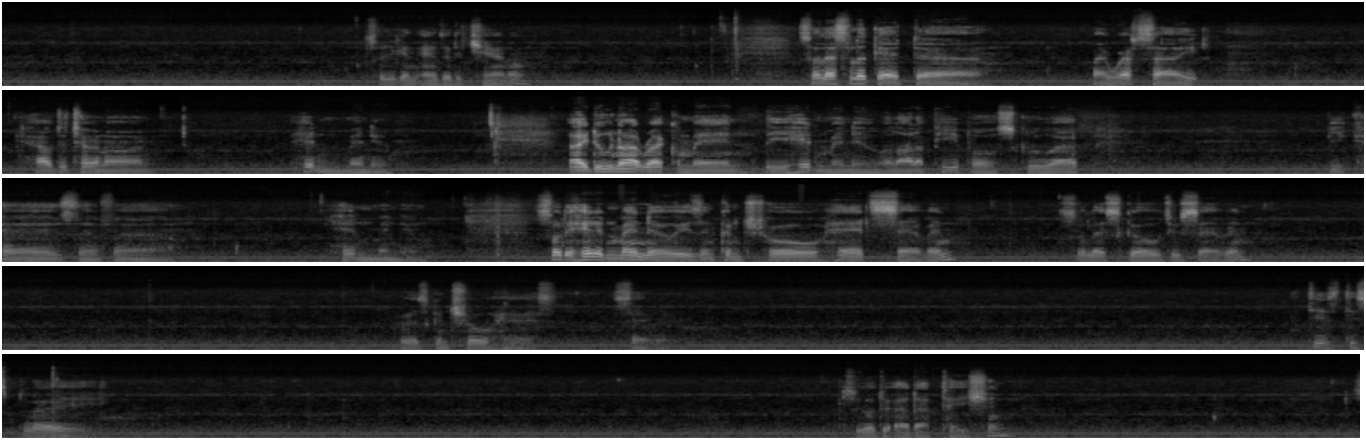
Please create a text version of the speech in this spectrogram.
so you can enter the channel so let's look at uh, my website how to turn on hidden menu I do not recommend the hidden menu. A lot of people screw up because of uh, hidden menu. So the hidden menu is in control head 7. So let's go to 7. Where's control head 7? This display. So go to adaptation.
